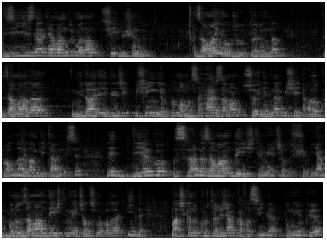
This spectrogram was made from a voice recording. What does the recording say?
diziyi izlerken ben durmadan şeyi düşündüm. Zaman yolculuklarında zamana müdahale edilecek bir şeyin yapılmaması her zaman söylenilen bir şeydi. Ana kurallardan bir tanesi. Ve Diego ısrarla zamanı değiştirmeye çalışıyor. Yani bunu zaman değiştirmeye çalışmak olarak değil de başkanı kurtaracağım kafasıyla bunu yapıyor.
